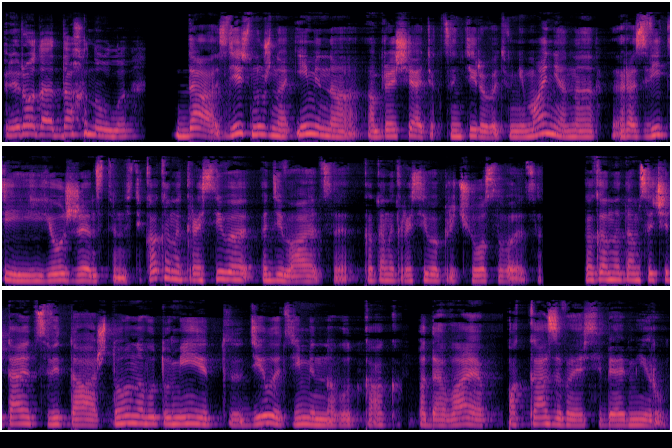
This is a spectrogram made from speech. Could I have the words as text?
Природа отдохнула. Да, здесь нужно именно обращать, акцентировать внимание на развитие ее женственности, как она красиво одевается, как она красиво причесывается, как она там сочетает цвета, что она вот умеет делать именно вот как подавая, показывая себя миру.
